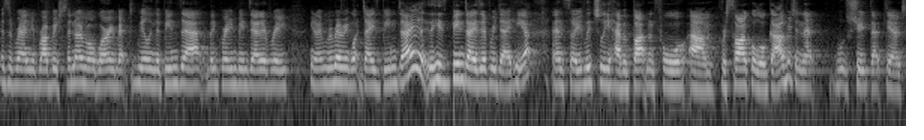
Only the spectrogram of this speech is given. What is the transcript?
is around your rubbish, so no more worrying about wheeling the bins out, the green bins out every, you know, remembering what day's bin day. His bin day is every day here, and so you literally have a button for um, recycle or garbage, and that we'll shoot that down to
